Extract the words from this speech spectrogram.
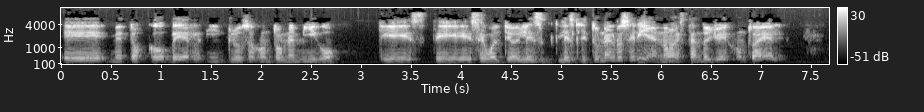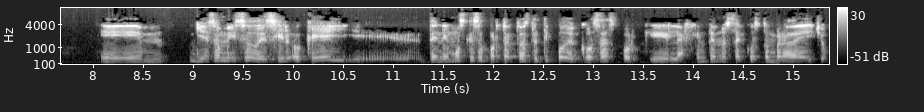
me tocó ver incluso junto a un amigo que este se volteó y les, les gritó una grosería, ¿no? Estando yo ahí junto a él. Eh, y eso me hizo decir, ok, eh, tenemos que soportar todo este tipo de cosas porque la gente no está acostumbrada a ello.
